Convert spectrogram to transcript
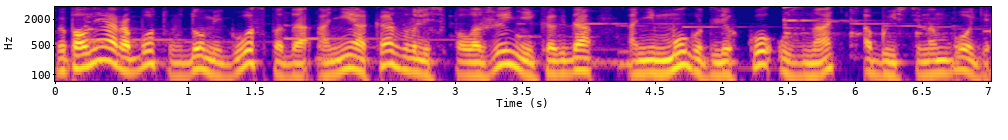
Выполняя работу в доме Господа, они оказывались в положении, когда они могут легко узнать об истинном Боге.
